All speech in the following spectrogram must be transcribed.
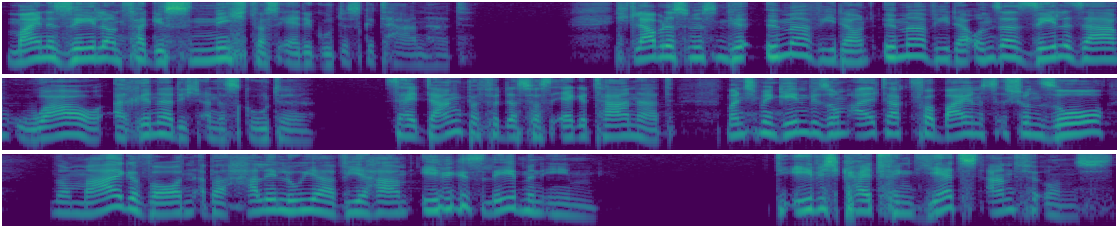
meine Seele und vergiss nicht, was er dir Gutes getan hat. Ich glaube, das müssen wir immer wieder und immer wieder unserer Seele sagen, wow, erinnere dich an das Gute. Sei dankbar für das, was er getan hat. Manchmal gehen wir so im Alltag vorbei und es ist schon so normal geworden, aber Halleluja, wir haben ewiges Leben in ihm. Die Ewigkeit fängt jetzt an für uns.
